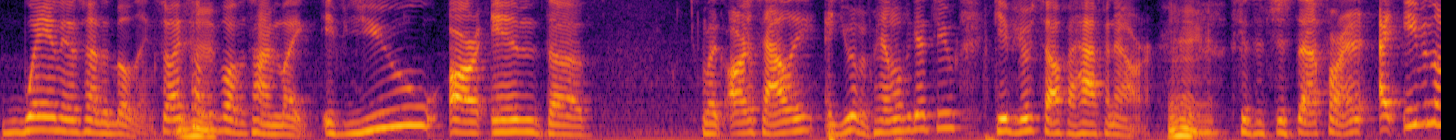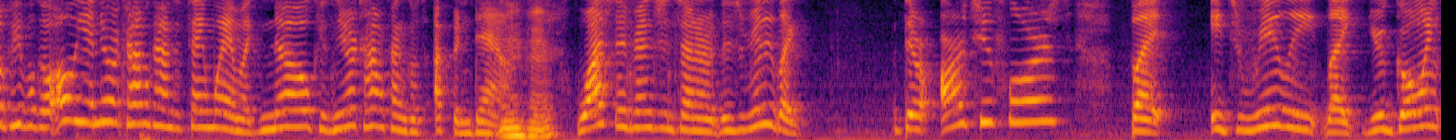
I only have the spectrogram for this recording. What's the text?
way on the other side of the building. So i tell mm-hmm. people all the time like if you are in the like artist alley and you have a panel to get to give yourself a half an hour. Mm-hmm. Because it's just that far. And I, even though people go oh yeah new york comic con's the same way i'm like no because new york comic con goes up and down. Mm-hmm. Washington convention center there's really like there are two floors, but it's really like you're going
